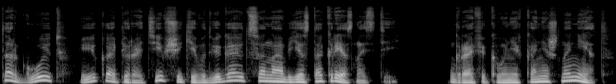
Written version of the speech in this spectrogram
торгуют, и кооперативщики выдвигаются на объезд окрестностей. Графика у них, конечно, нет,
